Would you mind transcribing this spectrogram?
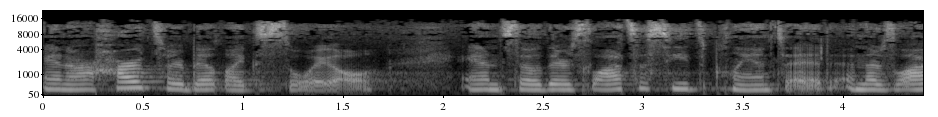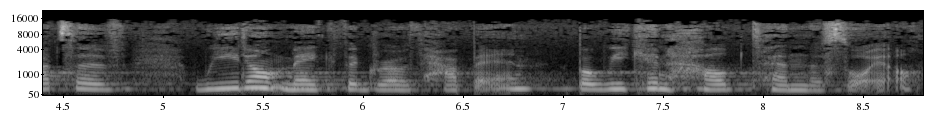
and our hearts are a bit like soil. And so there's lots of seeds planted and there's lots of, we don't make the growth happen, but we can help tend the soil,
